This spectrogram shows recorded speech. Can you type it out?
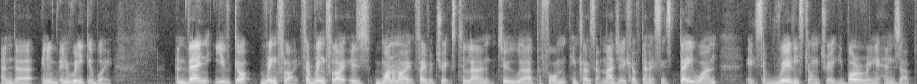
and uh, in a, in a really good way. And then you've got ring flight. So ring flight is one of my favorite tricks to learn to uh, perform in close-up magic. I've done it since day one. It's a really strong trick. You borrow a ring, it ends up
